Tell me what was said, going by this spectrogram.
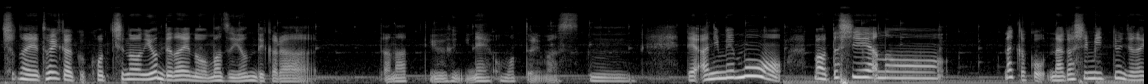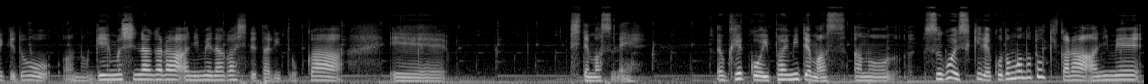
ちょっとね、とにかくこっちの読んでないのをまず読んでからだなっていうふうにね、思っております。うん。で、アニメも、まあ私、あのなんかこう流し見っていうんじゃないけどあのゲームしながらアニメ流してたりとか、えー、してますねでも結構いっぱい見てますあのすごい好きで子供の時からアニメ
